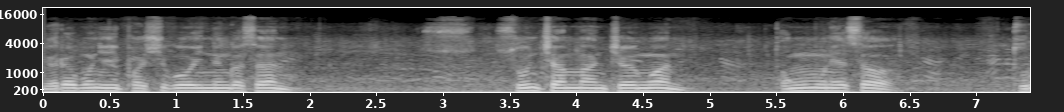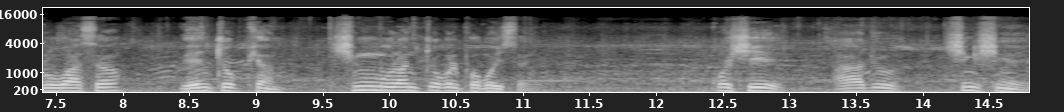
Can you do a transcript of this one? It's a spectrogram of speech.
여러분이 보시고 있는 것은 순천만 정원 동문에서 들어와서 왼쪽 편 식물원 쪽을 보고 있어요. 꽃이 아주 싱싱해요.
